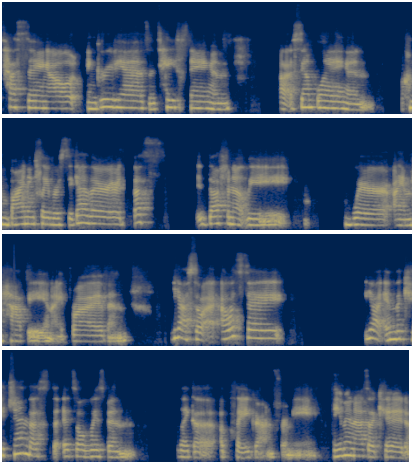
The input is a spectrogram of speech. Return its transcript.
testing out ingredients and tasting and uh, sampling and combining flavors together. That's definitely where I am happy and I thrive. And yeah, so I, I would say, yeah, in the kitchen, that's it's always been like a, a playground for me. Even as a kid,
